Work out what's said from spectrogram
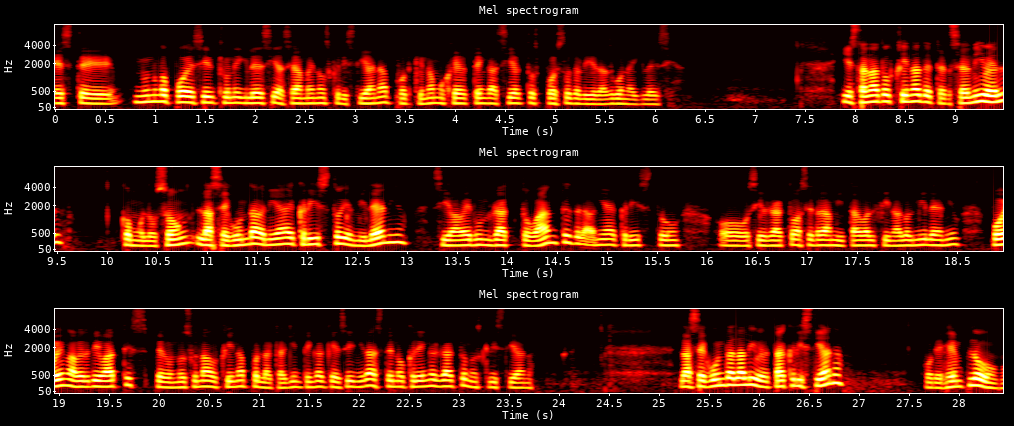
este, uno no puede decir que una iglesia sea menos cristiana porque una mujer tenga ciertos puestos de liderazgo en la iglesia. Y están las doctrinas de tercer nivel, como lo son la segunda venida de Cristo y el milenio, si va a haber un rapto antes de la venida de Cristo o si el rapto va a ser a la mitad o al final del milenio. Pueden haber debates, pero no es una doctrina por la que alguien tenga que decir, mira, este no cree en el rapto, no es cristiano. La segunda es la libertad cristiana. Por ejemplo,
